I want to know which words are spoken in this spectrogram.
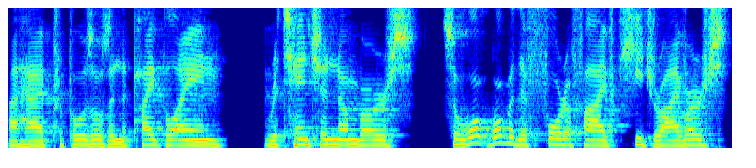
I had proposals in the pipeline, retention numbers. So what what were the four or five key drivers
